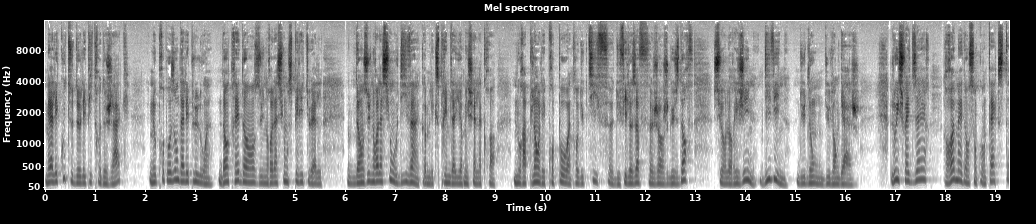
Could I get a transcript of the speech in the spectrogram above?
mais à l'écoute de l'épître de Jacques, nous proposons d'aller plus loin, d'entrer dans une relation spirituelle, dans une relation au divin, comme l'exprime d'ailleurs Michel Lacroix, nous rappelant les propos introductifs du philosophe Georges Gusdorf sur l'origine divine du don du langage. Louis Schweitzer remet dans son contexte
